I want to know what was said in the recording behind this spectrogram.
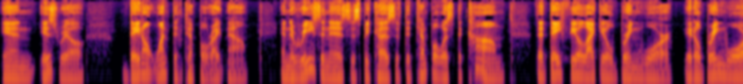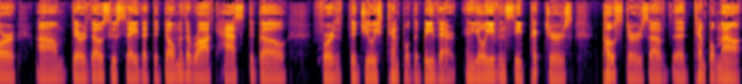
in Israel, they don't want the temple right now. And the reason is is because if the temple was to come, that they feel like it'll bring war. It'll bring war. Um, there are those who say that the Dome of the Rock has to go for the Jewish temple to be there. And you'll even see pictures, posters of the Temple Mount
